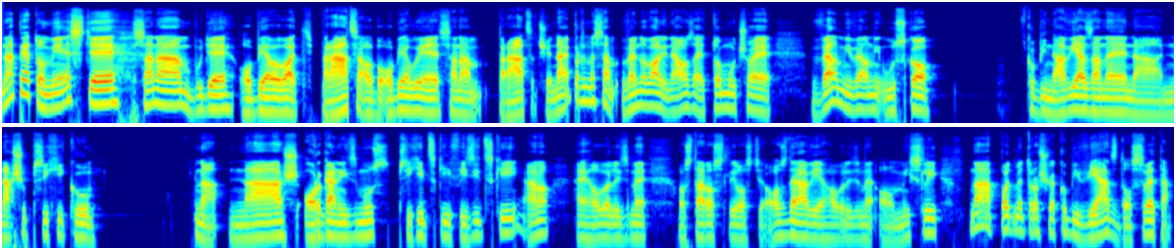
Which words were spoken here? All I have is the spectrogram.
Na piatom mieste sa nám bude objavovať práca, alebo objavuje sa nám práca. Čiže najprv sme sa venovali naozaj tomu, čo je veľmi, veľmi úzko akoby naviazané na našu psychiku, na náš organizmus, psychický, fyzický, áno, aj hovorili sme o starostlivosti, o zdravie, hovorili sme o mysli, no a poďme trošku akoby viac do sveta.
